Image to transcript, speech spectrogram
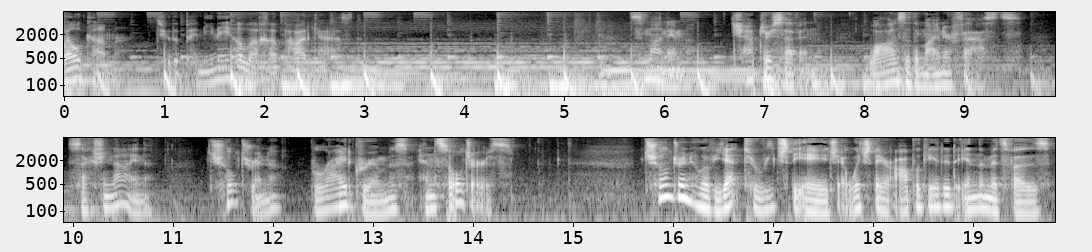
Welcome to the Penine Halacha podcast. Zmanim, Chapter 7 Laws of the Minor Fasts, Section 9 Children, Bridegrooms, and Soldiers. Children who have yet to reach the age at which they are obligated in the mitzvahs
